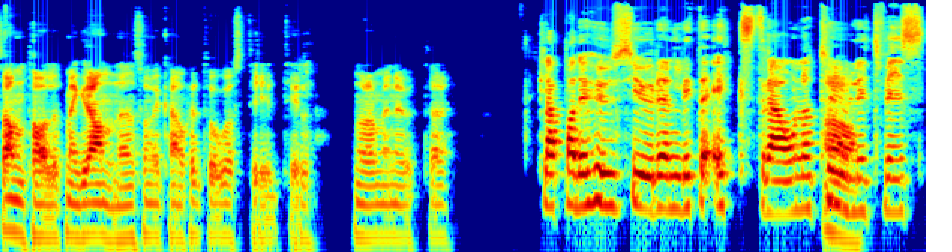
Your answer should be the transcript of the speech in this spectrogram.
Samtalet med grannen som vi kanske tog oss tid till några minuter. klappade husdjuren lite extra och naturligtvis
